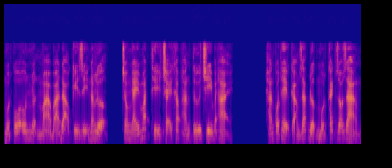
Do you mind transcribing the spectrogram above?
Một cỗ ôn nhuận mà bá đạo kỳ dị năng lượng, trong nháy mắt thì chạy khắp hắn tứ chi bất hải. Hắn có thể cảm giác được một cách rõ ràng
